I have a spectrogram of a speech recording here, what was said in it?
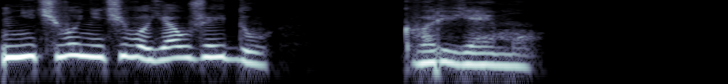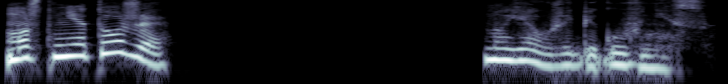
«Ничего, ничего, я уже иду», — говорю я ему. «Может, мне тоже?» Но я уже бегу вниз.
